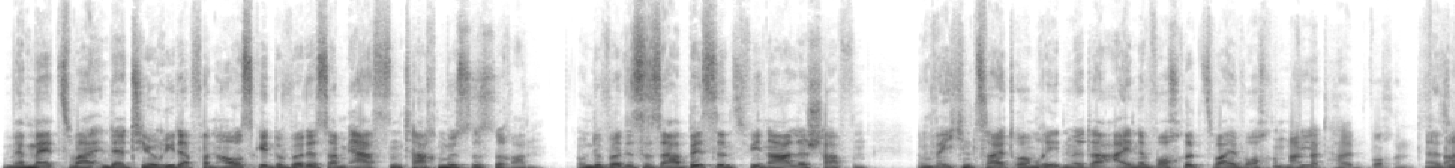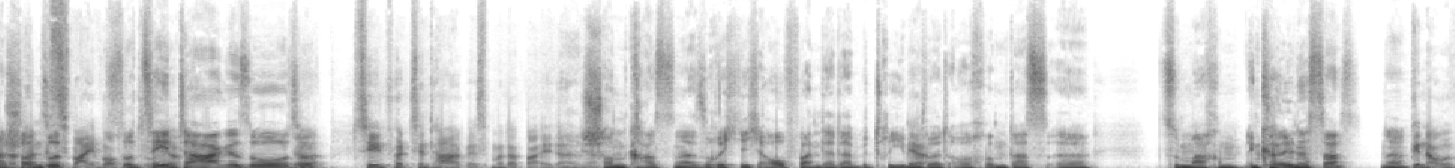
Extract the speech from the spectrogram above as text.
Wenn wir jetzt mal in der Theorie davon ausgehen, du würdest am ersten Tag müsstest du ran. Und du würdest es aber bis ins Finale schaffen in welchem Zeitraum reden wir da? Eine Woche, zwei Wochen? Anderthalb Wochen. Also Anderthalb schon so, zwei Wochen so zehn so, ja. Tage so, so. Ja, 10, 14 Tage ist man dabei. Dann, ja. Schon krass, ne? also richtig Aufwand, der da betrieben wird auch, um das, äh, zu machen. In Köln ist das? Ne? Genau,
